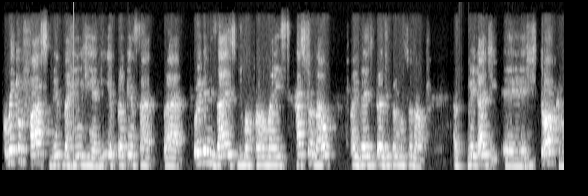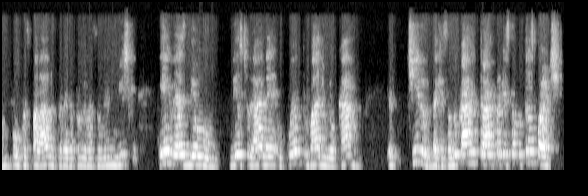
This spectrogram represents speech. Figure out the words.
como é que eu faço dentro da reengenharia para pensar, para organizar isso de uma forma mais racional, ao invés de trazer para o emocional? A verdade, é, a gente troca um pouco as palavras através da programação neurolinguística, e ao invés de eu mensurar né, o quanto vale o meu carro, eu tiro da questão do carro e trago para a questão do transporte.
